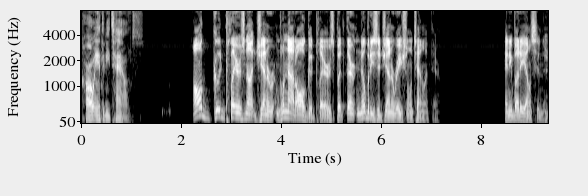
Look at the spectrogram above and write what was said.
Karl-Anthony Towns. All good players, not gener. Well, not all good players, but there nobody's a generational talent there. Anybody else in there?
